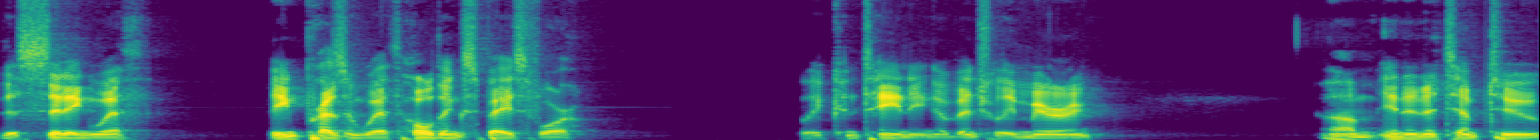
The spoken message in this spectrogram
this sitting with being present with holding space for like containing eventually mirroring um, in an attempt to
